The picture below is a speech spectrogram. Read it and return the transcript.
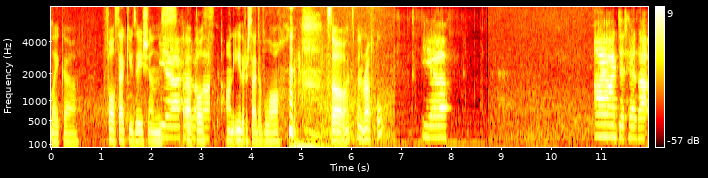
like uh, false accusations, Yeah, uh, heard about both on either side of law. so it's been rough. Oh, Yeah. I I did hear that.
